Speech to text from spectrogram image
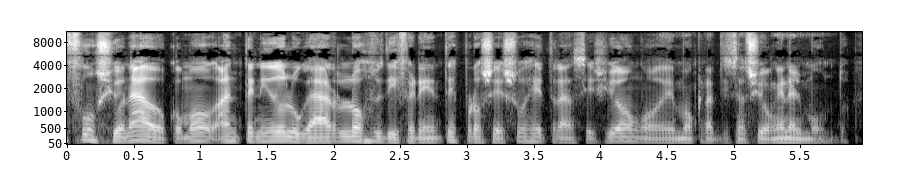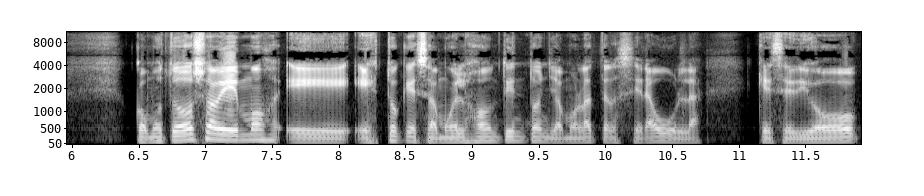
funcionado, cómo han tenido lugar los diferentes procesos de transición o democratización en el mundo. Como todos sabemos, eh, esto que Samuel Huntington llamó la tercera ola, que se dio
